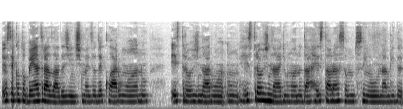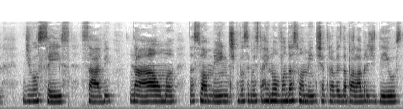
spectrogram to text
Eu sei que eu tô bem atrasada, gente, mas eu declaro um ano extraordinário, um, um extraordinário, um ano da restauração do Senhor na vida de vocês, sabe? Na alma, na sua mente, que você vai estar renovando a sua mente através da palavra de Deus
